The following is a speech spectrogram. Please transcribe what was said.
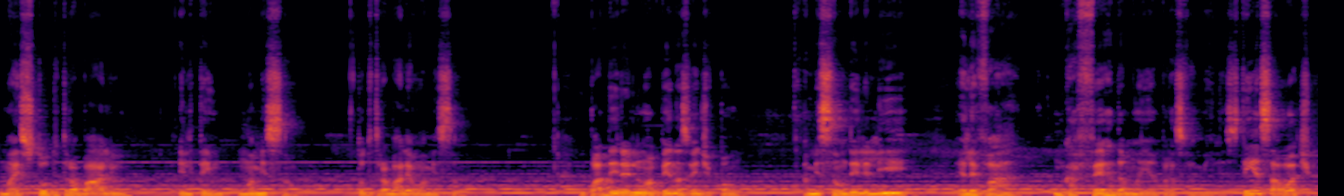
mas todo trabalho ele tem uma missão. Todo trabalho é uma missão. O padeiro ele não apenas vende pão. A missão dele ali é levar um café da manhã para as famílias. Tem essa ótica.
